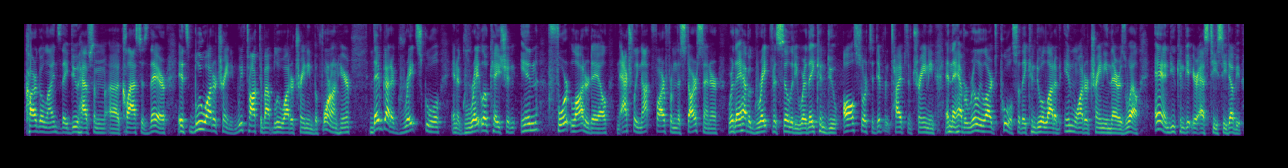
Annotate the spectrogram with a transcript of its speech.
cargo lines, they do have some uh, classes there. It's Blue Water Training. We've talked about Blue Water Training before on here. They've got a great school in a great location in Fort Lauderdale, and actually not far from the Star Center, where they have a great facility where they can do all sorts of different types of training, and they have a really large pool, so they can do a lot of in-water training there as well. And you can get your STCW.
